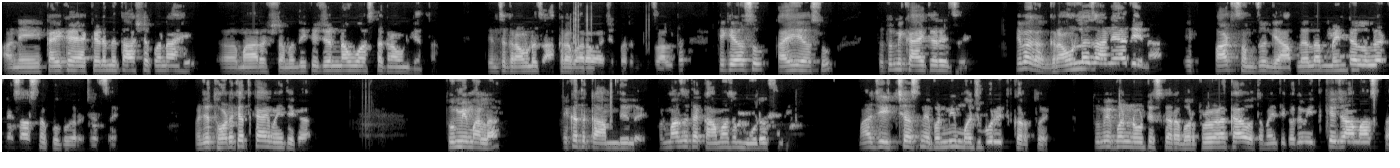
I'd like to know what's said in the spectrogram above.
आणि काही काही अकॅडमी तर अशा पण आहे महाराष्ट्रामध्ये की जे नऊ वाजता ग्राउंड घेतात. त्यांचं ग्राउंडच अकरा बारा वाजेपर्यंत चालतं. ठीक आहे असू काही असू तर तुम्ही काय करायचंय? हे बघा ग्राउंडला जाण्याआधी ना एक पार्ट समजून घ्या. आपल्याला मेंटल अलर्टनेस असणं खूप गरजेचं आहे. म्हणजे थोडक्यात काय माहिती का? तुम्ही मला एखादं काम दिलंय. पण माझं त्या कामाचा मूडच नाही. माझी इच्छाच नाही पण मी मजबुरीत करतोय. तुम्ही पण नोटीस करा. भरपूर वेळा काय होतं माहिती का? तुम्ही इतके जाम असता.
